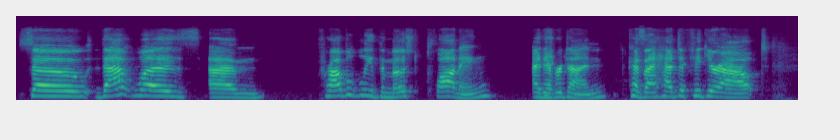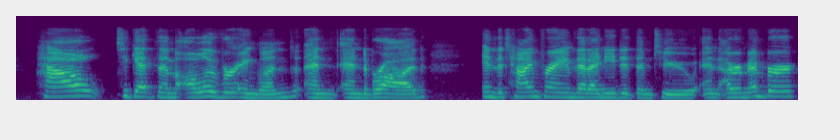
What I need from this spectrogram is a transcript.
So that was um, probably the most plotting I'd ever done because I had to figure out how to get them all over England and and abroad in the time frame that I needed them to. And I remember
